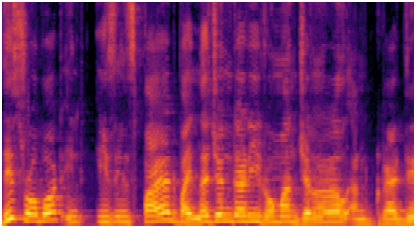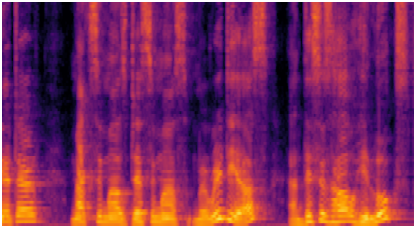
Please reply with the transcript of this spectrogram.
This robot in, is inspired by legendary Roman general and gladiator Maximus Decimus Meridius and this is how he looks.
